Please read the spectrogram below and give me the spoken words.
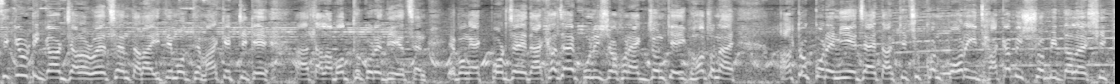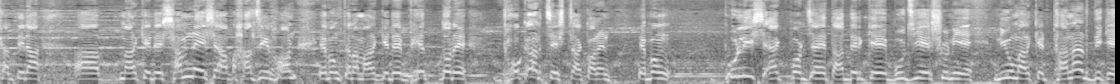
সিকিউরিটি গার্ড যারা রয়েছেন তারা ইতিমধ্যে মার্কেটটিকে তালাবদ্ধ করে দিয়েছেন এবং এক পর্যায়ে দেখা যায় পুলিশ যখন একজনকে এই ঘটনায় আটক করে নিয়ে যায়। তার কিছুক্ষণ পরেই ঢাকা বিশ্ববিদ্যালয়ের শিক্ষার্থীরা মার্কেটের সামনে এসে হাজির হন এবং তারা মার্কেটের ভেতরে ঢোকার চেষ্টা করেন এবং পুলিশ এক পর্যায়ে তাদেরকে বুঝিয়ে শুনিয়ে নিউ মার্কেট থানার দিকে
